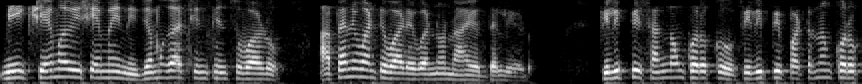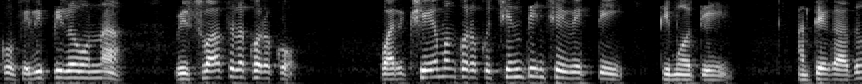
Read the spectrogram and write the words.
మీ క్షేమ విషయమై నిజముగా చింతించువాడు అతని వంటి వాడెవడనో నా యొద్ద లేడు. ఫిలిప్పి సంఘం కొరకు ఫిలిప్పి పట్టణం కొరకు ఫిలిప్పిలో ఉన్న విశ్వాసుల కొరకు వారి క్షేమం కొరకు చింతించే వ్యక్తి తిమోతి. అంతేకాదు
